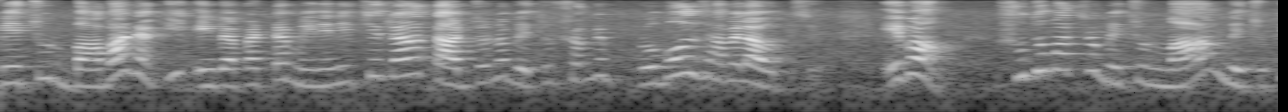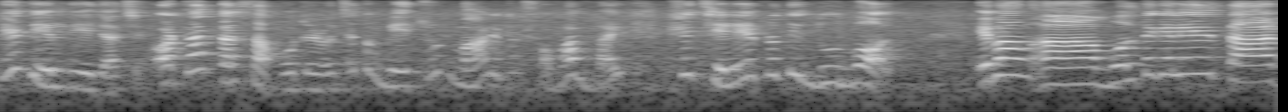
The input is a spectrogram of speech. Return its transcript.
বেচুর বাবা নাকি এই ব্যাপারটা মেনে নিচ্ছে না তার জন্য বেচুর সঙ্গে প্রবল ঝামেলা হচ্ছে। এবং শুধুমাত্র বেচুর মা বেচুকে তেল দিয়ে যাচ্ছে, অর্থাৎ তার সাপোর্টে রয়েছে। তো বেচুর মার এটা স্বভাব ভাই, সে ছেলের প্রতি দুর্বল। এবং বলতে গেলে তার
